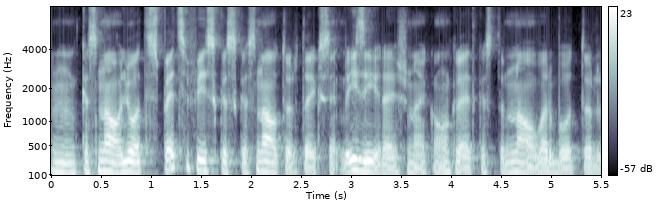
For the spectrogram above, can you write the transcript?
Mm, kas nav ļoti specifiskas, kas nav tur, teiksim, izīrēšanai konkrēti, kas tur nav varbūt, tur,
